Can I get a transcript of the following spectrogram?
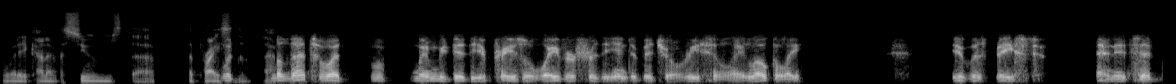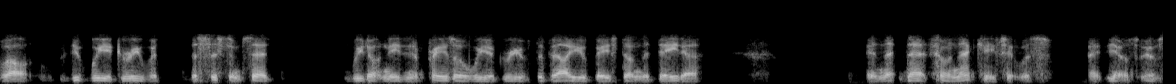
what it kind of assumes the the price What- of the Well, that's what when we did the appraisal waiver for the individual recently locally, it was based, and it said, well, we agree with the system said we don't need an appraisal. We agree with the value based on the data, and that, that so in that case it was, uh, you know, it was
